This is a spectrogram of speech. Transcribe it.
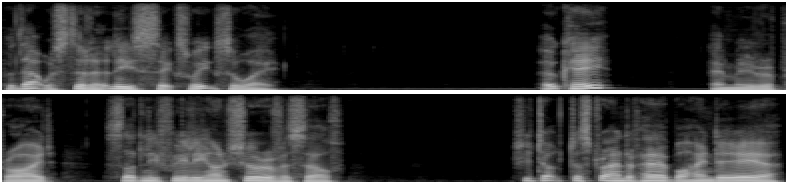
But that was still at least six weeks away. OK, Emily replied, suddenly feeling unsure of herself. She tucked a strand of hair behind her ear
